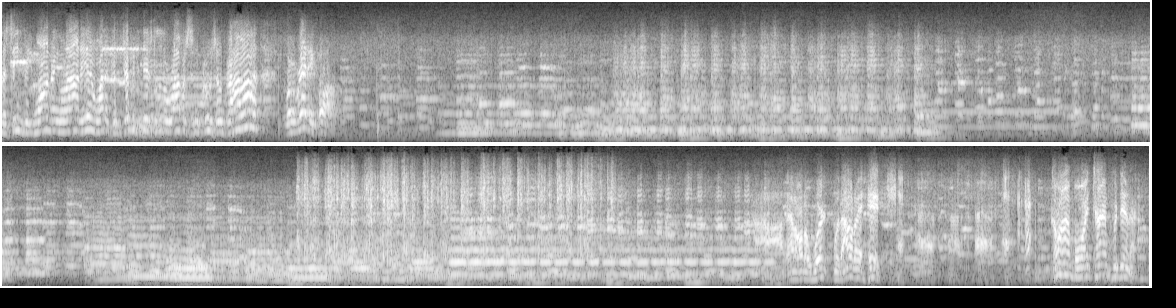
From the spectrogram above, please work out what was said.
That seem to be wandering around here and want to contribute to this little Robinson Crusoe drama, we're ready for. Ah, that ought to work without a hitch. Come on, boy, time for dinner.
